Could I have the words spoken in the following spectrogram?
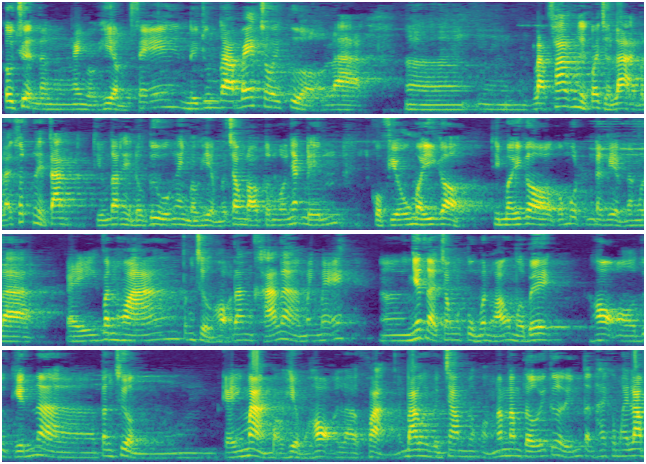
câu chuyện là ngành bảo hiểm sẽ nếu chúng ta bet cho cái cửa là uh, lạm phát có thể quay trở lại và lãi suất có thể tăng thì chúng ta thể đầu tư vào ngành bảo hiểm và trong đó Tuấn có nhắc đến cổ phiếu MIG thì MIG có một đặc điểm rằng là cái văn hóa tăng trưởng họ đang khá là mạnh mẽ ờ, nhất là trong cùng văn hóa của MB họ dự kiến là tăng trưởng cái mảng bảo hiểm của họ là khoảng 30% trong khoảng 5 năm tới tức là đến tận 2025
